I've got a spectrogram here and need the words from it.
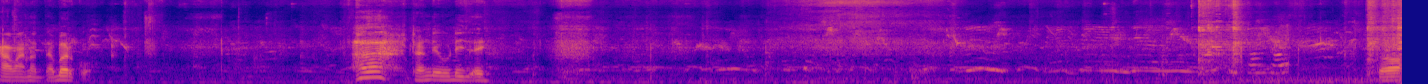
ખાવાનો તબરકો. હા, ઠંડી ઉડી જાય તો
